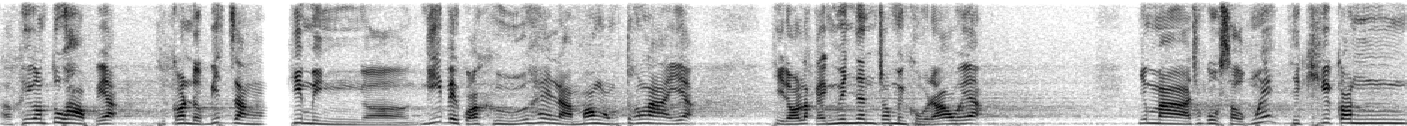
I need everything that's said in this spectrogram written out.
ờ, khi con tu học ấy ạ, thì con được biết rằng khi mình ờ, nghĩ về quá khứ hay là mong ngóng tương lai ấy ạ, thì đó là cái nguyên nhân cho mình khổ đau ấy ạ nhưng mà trong cuộc sống ấy thì khi con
